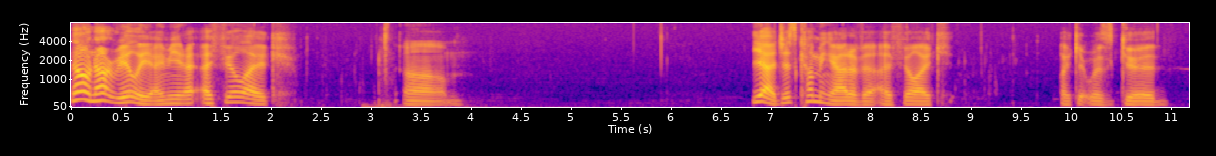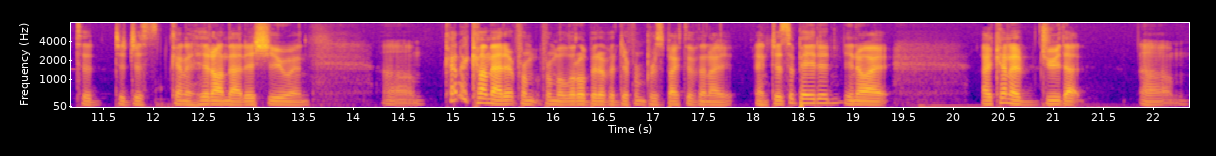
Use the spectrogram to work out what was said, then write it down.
no, not really. I mean, I, I feel like, um, yeah, just coming out of it, I feel like, like it was good to to just kind of hit on that issue and, um, kind of come at it from from a little bit of a different perspective than I anticipated. You know, I, I kind of drew that, um,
